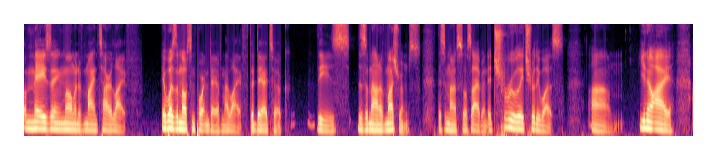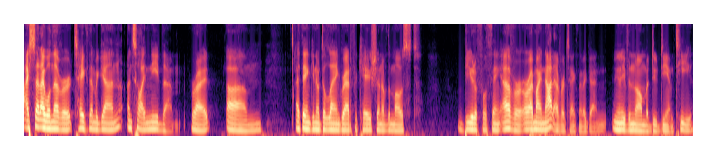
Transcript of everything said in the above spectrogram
amazing moment of my entire life. It was the most important day of my life. The day I took these this amount of mushrooms, this amount of psilocybin. It truly, truly was. Um, you know, I I said I will never take them again until I need them, right? um, I think you know delaying gratification of the most beautiful thing ever, or I might not ever take them again. You know, even though I'm gonna do DMT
